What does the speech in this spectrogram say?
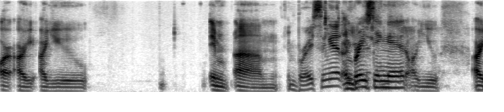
are are, are you in, um, embracing it? Embracing you- it? Are you are,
